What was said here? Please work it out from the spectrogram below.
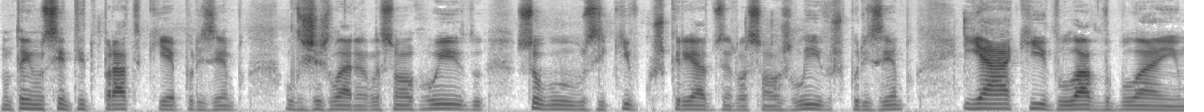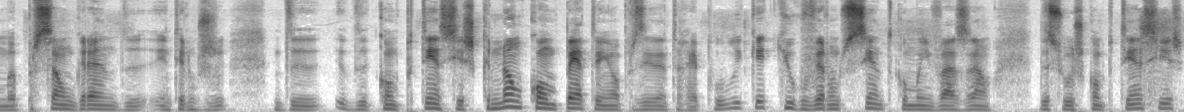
não tem um sentido prático, que é, por exemplo, legislar em relação ao ruído, sobre os equívocos criados em relação aos livros, por exemplo, e há aqui do lado de Belém uma pressão grande em termos de, de competências que não competem ao Presidente da República, que o Governo sente como uma invasão das suas competências,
